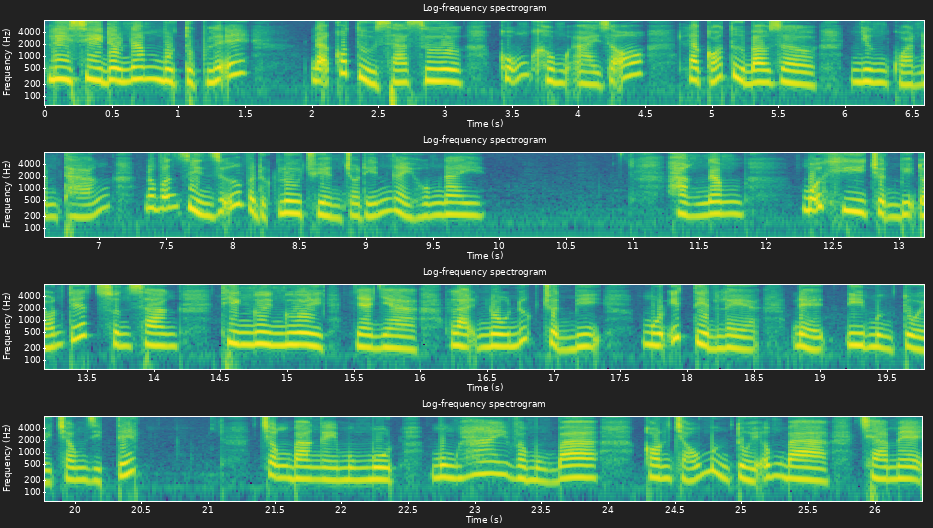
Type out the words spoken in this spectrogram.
Lì xì đầu năm một tục lễ, đã có từ xa xưa, cũng không ai rõ là có từ bao giờ, nhưng qua năm tháng, nó vẫn gìn giữ và được lưu truyền cho đến ngày hôm nay. Hàng năm, Mỗi khi chuẩn bị đón Tết xuân sang thì người người, nhà nhà lại nô nức chuẩn bị một ít tiền lẻ để đi mừng tuổi trong dịp Tết. Trong 3 ngày mùng 1, mùng 2 và mùng 3, con cháu mừng tuổi ông bà, cha mẹ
